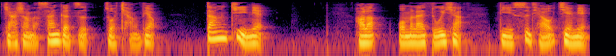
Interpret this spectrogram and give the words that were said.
加上了三个字做强调：当纪念。好了，我们来读一下第四条诫命。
